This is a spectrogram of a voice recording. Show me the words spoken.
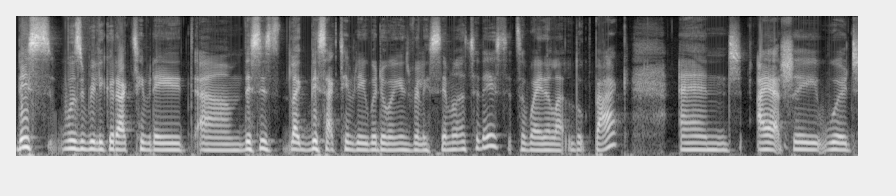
this was a really good activity. Um, this is like this activity we're doing is really similar to this. It's a way to like look back, and I actually would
